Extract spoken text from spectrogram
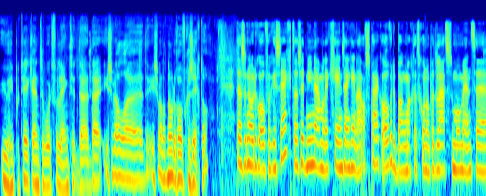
uw hypotheekrente wordt verlengd, daar, daar is, wel, er is wel het nodig over gezegd, toch? Daar is het nodig over gezegd. Er zit nu namelijk geen, zijn geen afspraken over. De bank mag dat gewoon op het laatste moment uh,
